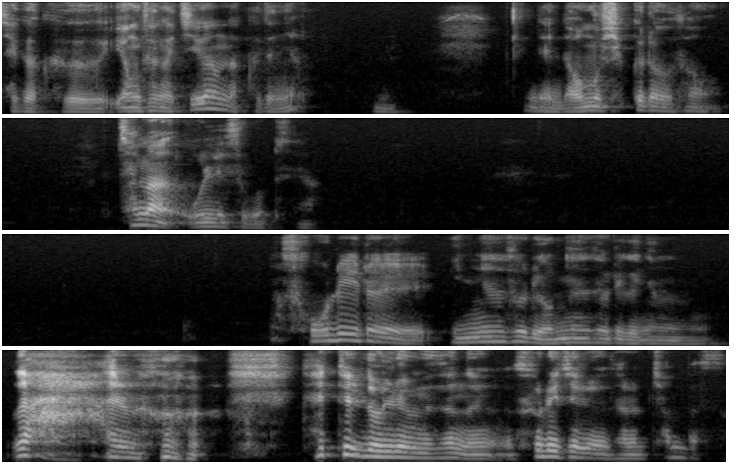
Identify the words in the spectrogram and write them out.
제가 그 영상을 찍어놨거든요. 음. 근데 너무 시끄러워서 차마 올릴 수가 없어요. 소리를 있는 소리 없는 소리 그냥 으아 이러면 캐틀 돌리면서는 소리 지르는 사람 처음 봤어.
